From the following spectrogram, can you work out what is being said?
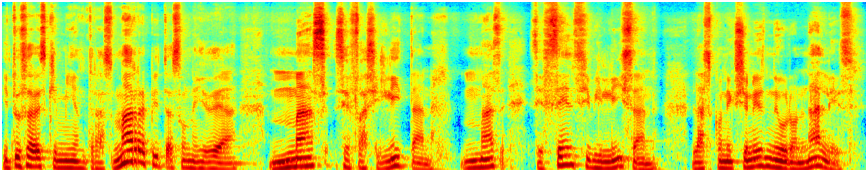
Y tú sabes que mientras más repitas una idea, más se facilitan, más se sensibilizan las conexiones neuronales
